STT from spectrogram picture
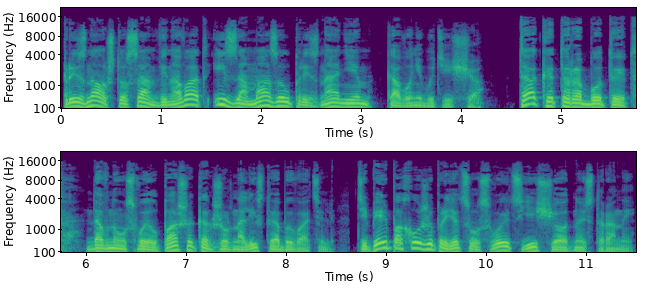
признал, что сам виноват и замазал признанием кого-нибудь еще. Так это работает, давно усвоил Паша как журналист и обыватель. Теперь, похоже, придется усвоить с еще одной стороны.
